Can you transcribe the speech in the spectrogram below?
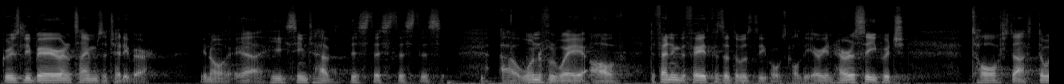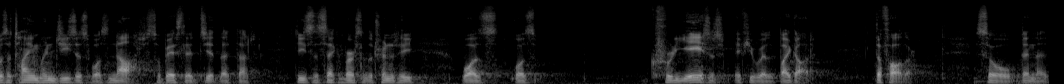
grizzly bear and at times a teddy bear. You know, yeah, he seemed to have this this this this uh, wonderful way of defending the faith because there was the, what was called the Arian heresy, which taught that there was a time when Jesus was not. So basically, that, that Jesus, the second person of the Trinity, was was created, if you will, by God, the Father. So then the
